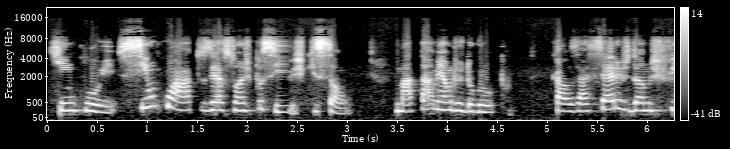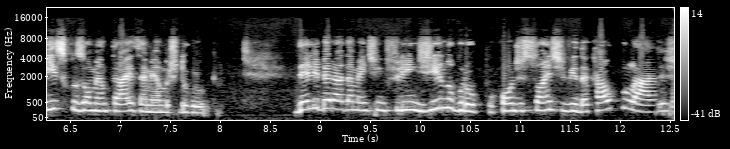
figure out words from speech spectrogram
que inclui cinco atos e ações possíveis, que são matar membros do grupo, causar sérios danos físicos ou mentais a membros do grupo. Deliberadamente infligir no grupo condições de vida calculadas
